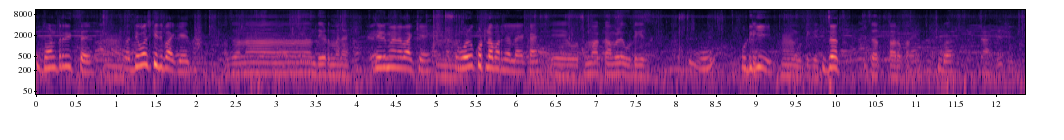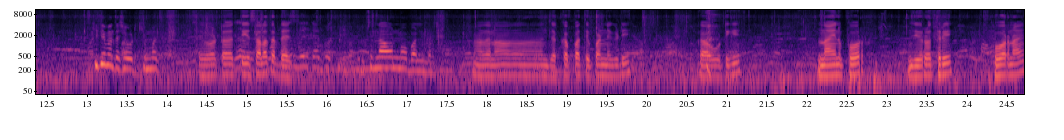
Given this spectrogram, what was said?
दोन लिटर निघत आहे दिवस किती बाकी आहेत? अजून दीड महिना आहे. दीड महिना बाकी आहे. ओळख कुठला भरलेला आहे? काय? हे उतमा कांबळे उटगीच उ- उडगी. हां उटगीच जत. जत तालुका. बर. किती म्हणता शेवट किंमत? शेवट तीस आला तर द्यायचं. तुमचं नाव आणि मोबाईल नंबर माझं नाव जक्कप्पा तिप्पण निगडी गाव Utgi. Nine four zero three four nine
